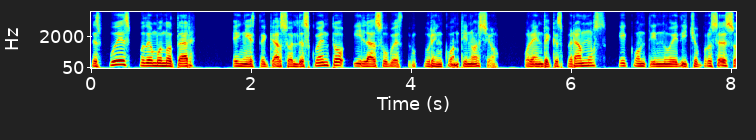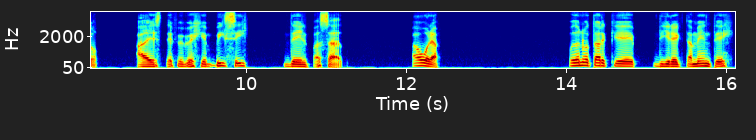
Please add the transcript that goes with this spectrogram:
Después podemos notar, en este caso, el descuento y la subestructura en continuación por ende que esperamos que continúe dicho proceso a este FBG BC del pasado. Ahora, puedo notar que directamente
